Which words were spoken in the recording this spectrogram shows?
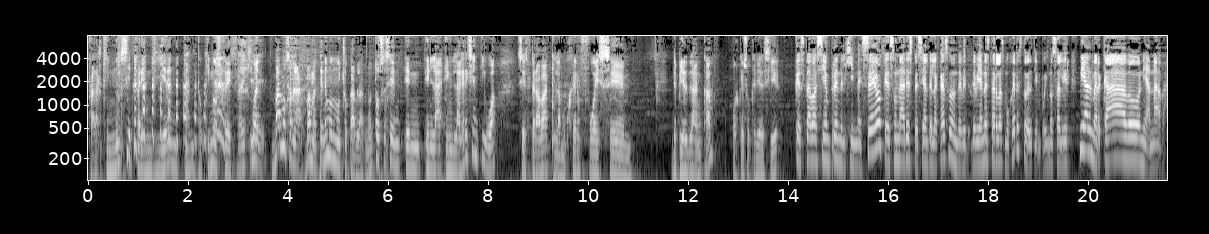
para que no se prendieran tanto. ¿Qué nos crees? Que- Bueno, vamos a hablar, vamos, tenemos mucho que hablar, ¿no? Entonces, en, en, en, la, en la Grecia antigua se esperaba que la mujer fuese de piel blanca, porque eso quería decir. Que estaba siempre en el gineceo, que es un área especial de la casa donde deb- debían estar las mujeres todo el tiempo y no salir ni al mercado ni a nada.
